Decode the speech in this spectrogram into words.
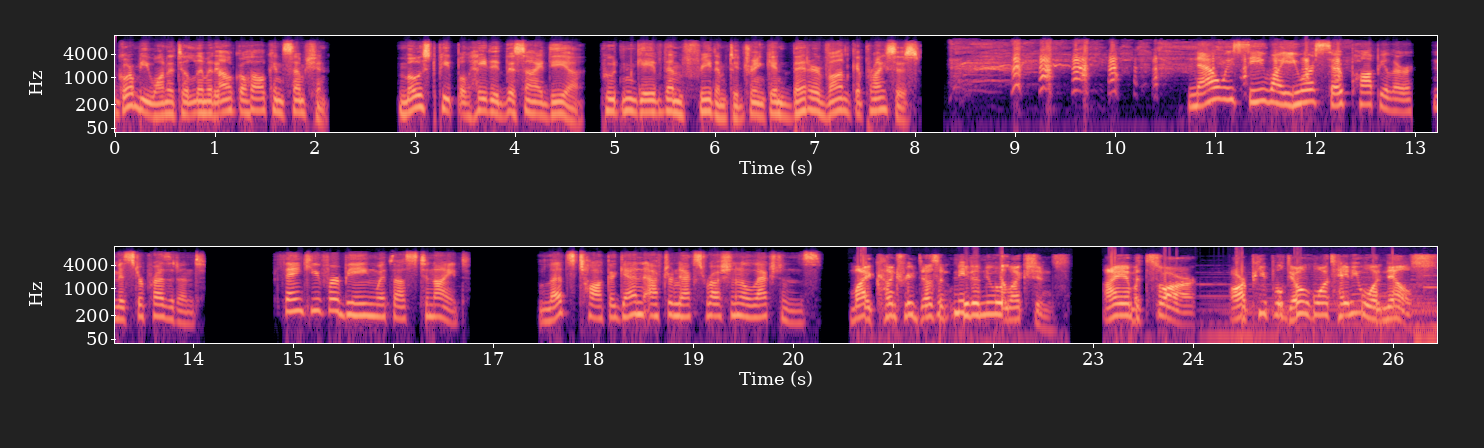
Gorby wanted to limit alcohol consumption. Most people hated this idea. Putin gave them freedom to drink and better vodka prices. Now we see why you are so popular, Mr. President. Thank you for being with us tonight. Let's talk again after next Russian elections. My country doesn't need a new elections. I am a Tsar. Our people don't want anyone else.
